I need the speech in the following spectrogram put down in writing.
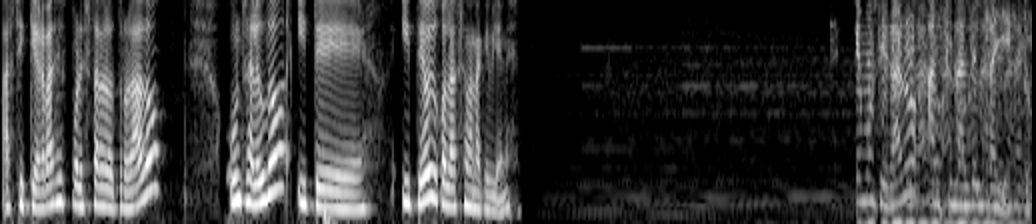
Así que gracias por estar al otro lado. Un saludo y te y te oigo la semana que viene. Hemos llegado al final del trayecto.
